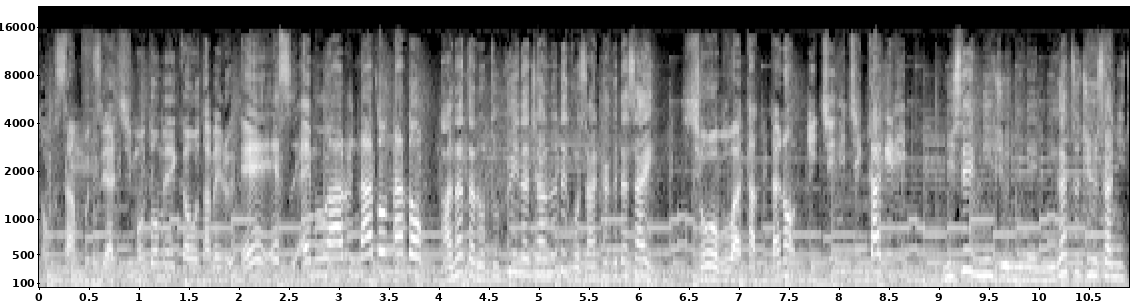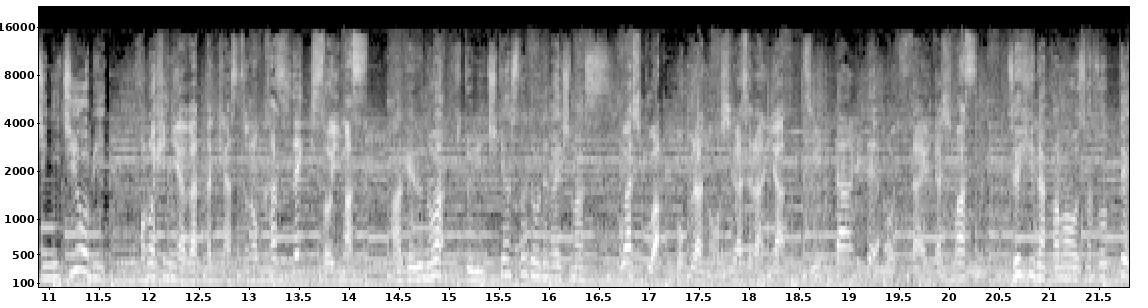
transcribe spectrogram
特産物や地元メーカーを食べる ASMR などなど。あなたの得意なジャンルでご参加ください勝負はたったの1日限り。2022年2月13日日曜日。この日に上がったキャストの数で競います。あげるのは1人1キャストでお願いします。詳しくは僕らのお知らせ欄や Twitter にてお伝えいたします。ぜひ仲間を誘って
